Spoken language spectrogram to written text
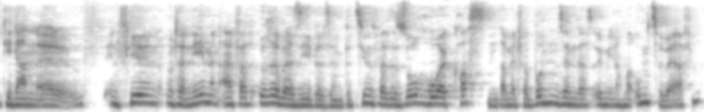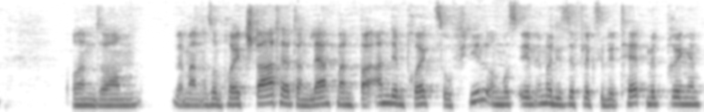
die dann äh, in vielen Unternehmen einfach irreversibel sind, beziehungsweise so hohe Kosten damit verbunden sind, das irgendwie nochmal umzuwerfen. Und ähm, wenn man so ein Projekt startet, dann lernt man bei, an dem Projekt so viel und muss eben immer diese Flexibilität mitbringen,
